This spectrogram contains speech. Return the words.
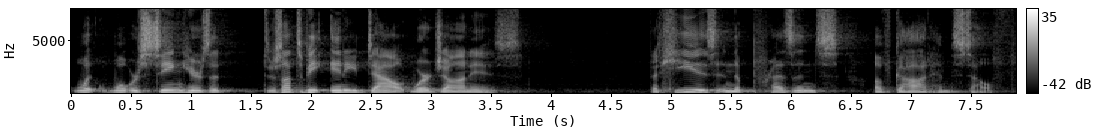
what, what we're seeing here is that there's not to be any doubt where John is, that he is in the presence of God himself,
